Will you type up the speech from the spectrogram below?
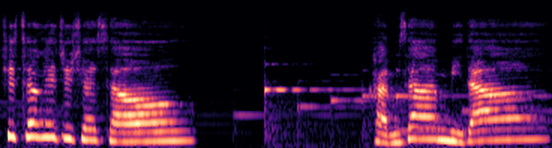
시청해주셔서 감사합니다.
